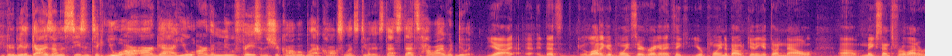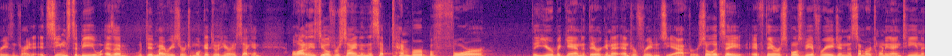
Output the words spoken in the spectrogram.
You're going to be the guys on the season ticket. You are our guy. You are the new face of the Chicago Blackhawks. Let's do this. That's that's how I would do it. Yeah, I, I, that's a lot of good points there, Greg. And I think your point about getting it done now uh, makes sense for a lot of reasons, right? It seems to be, as I did my research, and we'll get to it here in a second, a lot of these deals were signed in the September before the year began that they were going to enter free agency after. So let's say if they were supposed to be a free agent in the summer of 2019,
